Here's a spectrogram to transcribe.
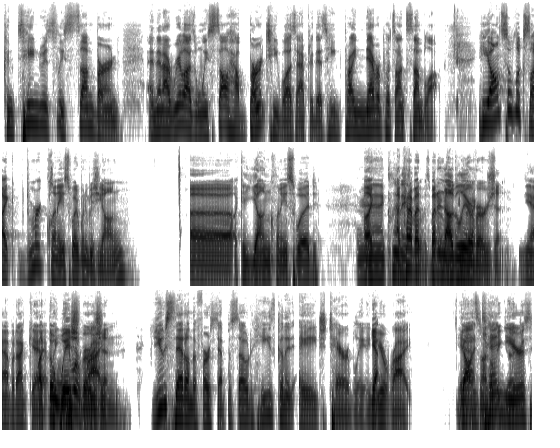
continuously sunburned. And then I realized when we saw how burnt he was after this, he probably never puts on sunblock. He also looks like you remember Clint Eastwood when he was young, uh, like a young Clint Eastwood, like Eh, a Clint kind of, Eastwood a, was but an uglier I- version, Yeah, but I get like it. the But you Wish right. version. You said on the first episode he's going to age terribly, and Yeah. you're right. Yeah, Y'all, in not gonna be 10 years,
